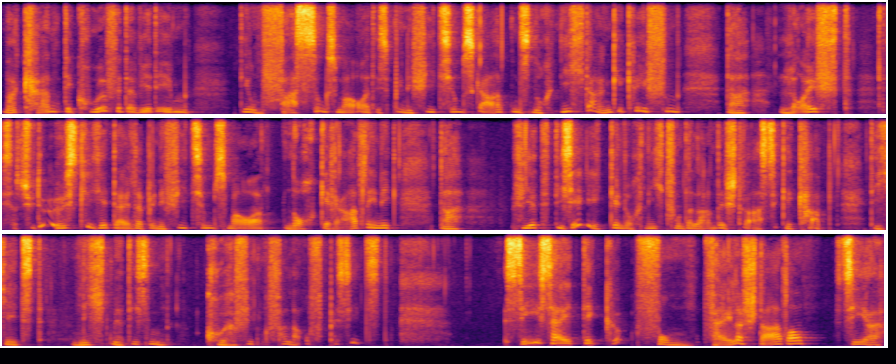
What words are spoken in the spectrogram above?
markante Kurve. Da wird eben die Umfassungsmauer des Beneficiumsgartens noch nicht angegriffen. Da läuft dieser südöstliche Teil der Beneficiumsmauer noch geradlinig. Da wird diese Ecke noch nicht von der Landesstraße gekappt, die jetzt nicht mehr diesen kurvigen Verlauf besitzt. Seeseitig vom Pfeilerstadel sehr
